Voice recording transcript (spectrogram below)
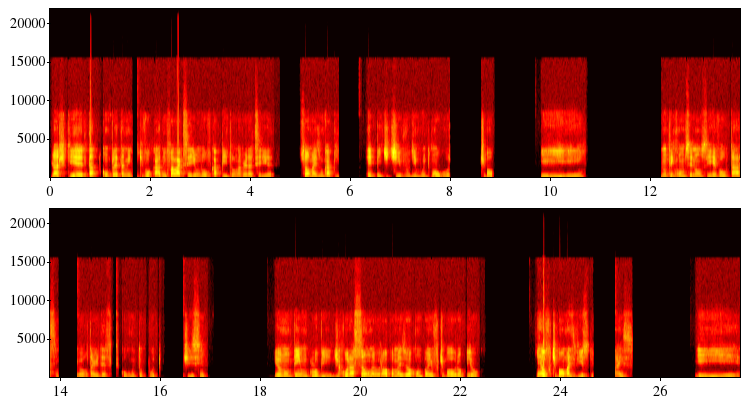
Eu acho que ele está completamente equivocado em falar que seria um novo capítulo. Na verdade, seria só mais um capítulo repetitivo de muito mau gosto do futebol. E não tem como você não se revoltar assim. O Altair deve ficou muito puto, putíssimo. Eu não tenho um clube de coração na Europa, mas eu acompanho o futebol europeu. É o futebol mais visto e mais. E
